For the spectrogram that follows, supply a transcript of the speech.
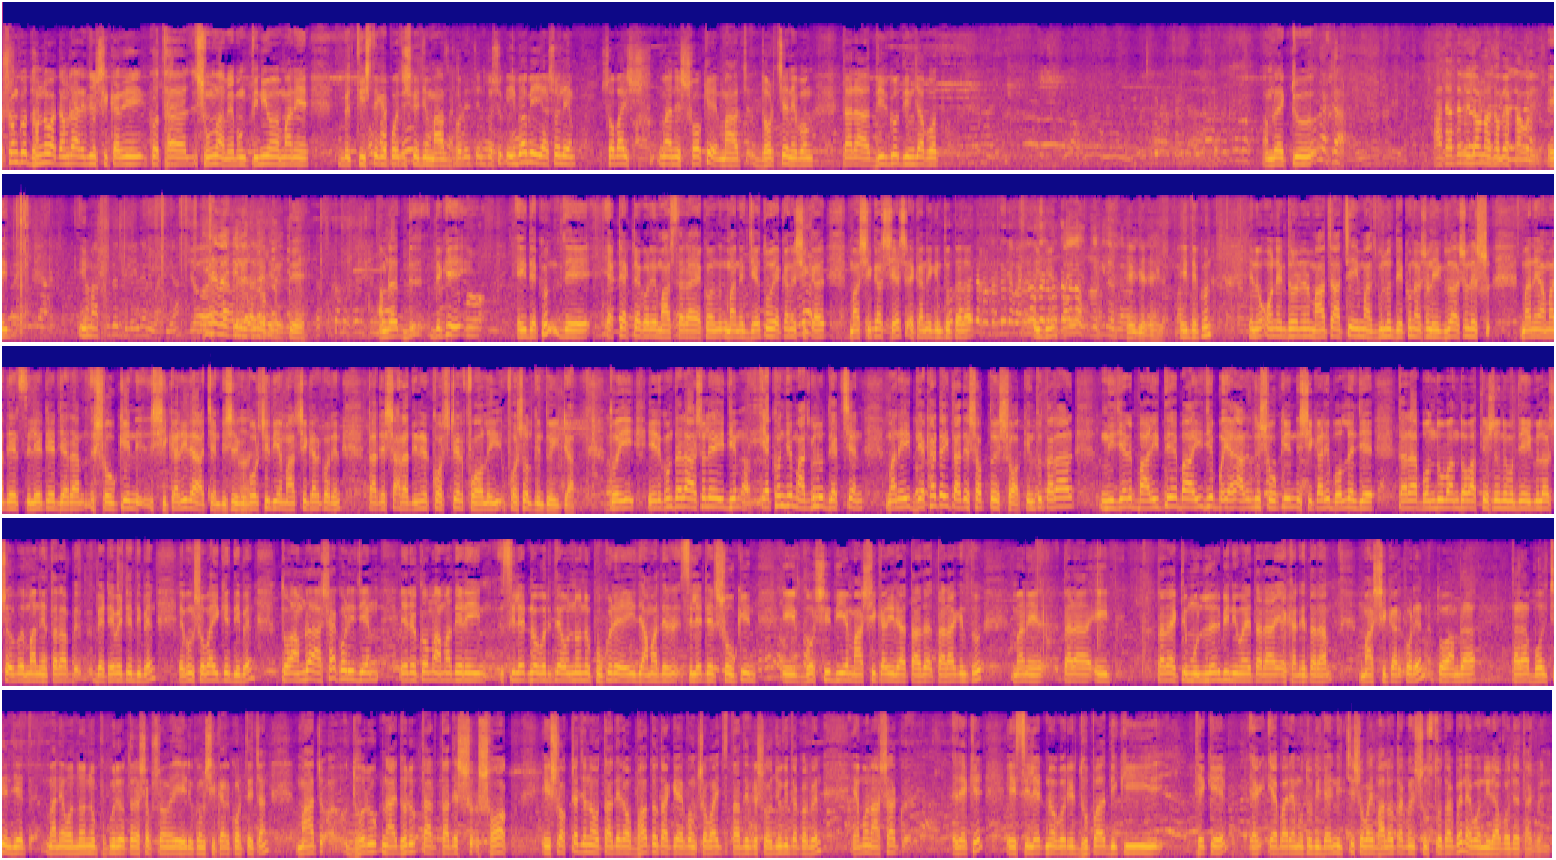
অসংখ্য ধন্যবাদ আমরা আরেকজন শিকারীর কথা শুনলাম এবং তিনিও মানে ত্রিশ থেকে পঁয়ত্রিশ কেজি মাছ ধরেছেন। দর্শক এইভাবেই আসলে সবাই মানে শখে মাছ ধরছেন এবং তারা দীর্ঘদিন যাবৎ আমরা একটু হাতে হাতে লইলাম না সব একটা করে? এই আমরা দেখি এই দেখুন যে একটা একটা করে মাছ তারা এখন মানে যেহেতু এখানে শিকার মাছ শিকার শেষ এখানে কিন্তু তারা এই যে এই দেখুন, অনেক ধরনের মাছ আছে। এই মাছগুলো দেখুন আসলে এগুলো আসলে মানে আমাদের সিলেটের যারা শৌখিন শিকারীরা আছেন বিশেষ করে বড়শি দিয়ে মাছ শিকার করেন তাদের সারাদিনের কষ্টের ফল এই ফসল কিন্তু এইটা। তো এই এরকম তারা আসলে এই যে এখন যে মাছগুলো দেখছেন মানে এই দেখাটাই তাদের সবথেকে শখ। কিন্তু তারা নিজের বাড়িতে বা এই যে আরেকজন শৌখিন শিকারী বললেন যে তারা বন্ধু বান্ধব আত্মীয় স্বজনের মধ্যে এইগুলো মানে তারা বেটে বেটে দিবেন এবং সবাইকে দিবেন। তো আমরা আশা করি যে এরকম আমাদের এই সিলেট নগরীতে অন্যান্য পুকুরে এই যে আমাদের সিলেটের শৌখিন, এই বর্ষি দিয়ে মাছ শিকারীরা তারা- কিন্তু মানে তারা এই, তারা একটি মূল্যের বিনিময়ে তারা এখানে তারা মাছ শিকার করেন। তো আমরা, তারা বলছেন যে মানে অন্য অন্য পুকুরেও তারা সবসময় এইরকম শিকার করতে চান। মাছ ধরুক, না ধরুক, তার, তাদের শখ, এই শখটা যেন তাদের অব্যাহত থাকে এবং সবাই তাদেরকে সহযোগিতা করবেন, এমন আশা রেখে এই সিলেট নগরীর ধূপা দিকি থেকে এবারের মতো বিদায় নিচ্ছে। সবাই ভালো থাকবেন, সুস্থ থাকবেন এবং নিরাপদে থাকবেন।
